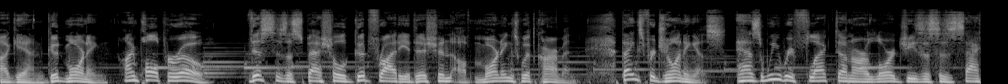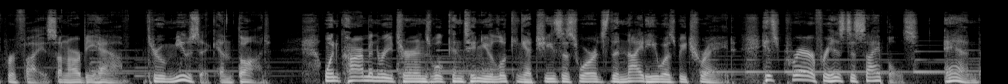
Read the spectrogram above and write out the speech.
Again, good morning. I'm Paul Perot. This is a special Good Friday edition of Mornings with Carmen. Thanks for joining us as we reflect on our Lord Jesus' sacrifice on our behalf through music and thought. When Carmen returns, we'll continue looking at Jesus' words the night he was betrayed, his prayer for his disciples, and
